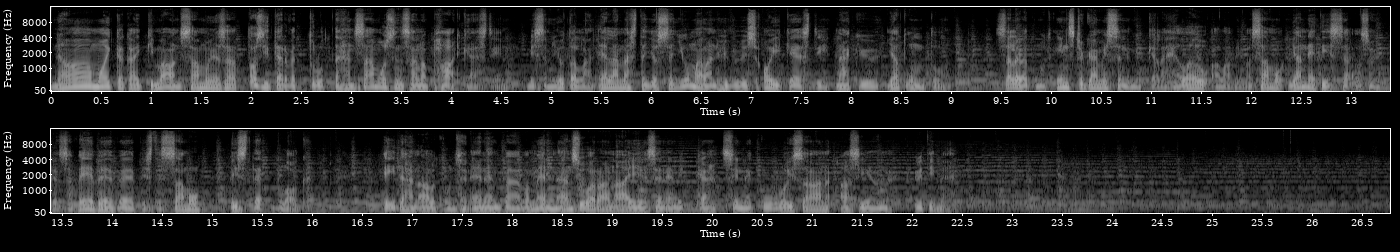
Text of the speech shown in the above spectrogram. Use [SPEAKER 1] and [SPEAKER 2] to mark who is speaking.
[SPEAKER 1] No moikka kaikki, mä oon Samu ja sä oot tosi tervetullut tähän Samusen sana podcastiin, missä me jutellaan elämästä, jossa Jumalan hyvyys oikeasti näkyy ja tuntuu. Sä löydät mut Instagramissa nimikkeellä hello-samu ja netissä osoitteessa www.samu.blog. Ei tähän alkuun sen enempää, vaan mennään suoraan aiheeseen, eli sinne kuuluisaan asian ytimeen.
